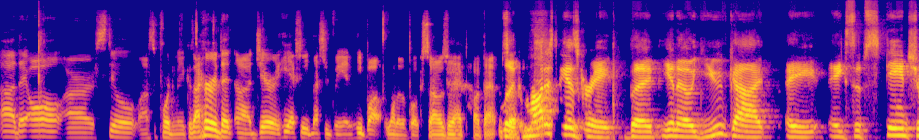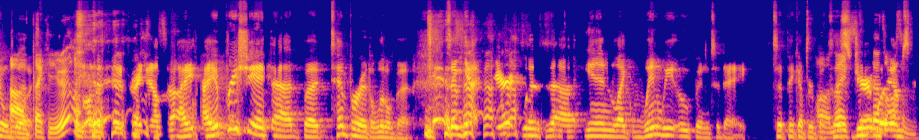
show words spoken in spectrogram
uh, they all are still uh, supporting me because I heard that uh, Jarrett he actually messaged me and he bought one of the books, so I was really happy about that. Look, so. modesty is great, but you know you've got a a substantial uh, book. thank you. right now, so I I appreciate that, but temper it a little bit. So yeah, Jarrett was uh, in like when we opened today to pick up your book. Oh, so nice. Jarrett That's Williams. Awesome.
